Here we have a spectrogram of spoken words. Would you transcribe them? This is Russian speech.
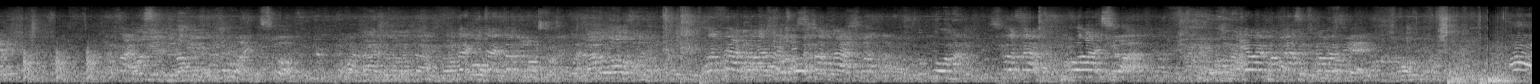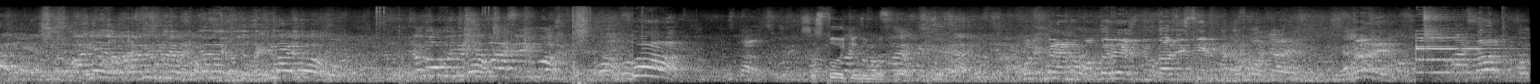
Со стойки не может. Пульсменом, повторяешь, даже сильно.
